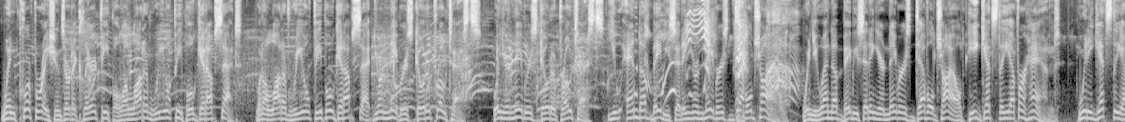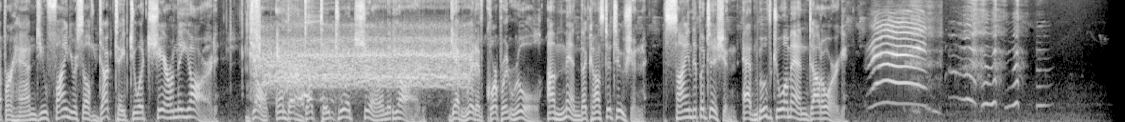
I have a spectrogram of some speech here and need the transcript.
When corporations are declared people, a lot of real people get upset. When a lot of real people get upset, your neighbors go to protests. When your neighbors go to protests, you end up babysitting your neighbor's devil child. When you end up babysitting your neighbor's devil child, he gets the upper hand. When he gets the upper hand, you find yourself duct taped to a chair in the yard. Don't end up duct taped to a chair in the yard. Get rid of corporate rule. Amend the Constitution. Sign the petition at movetoamend.org.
